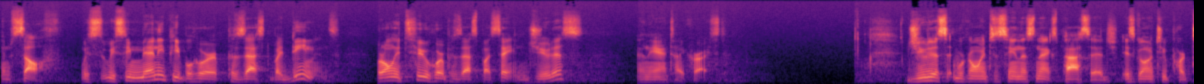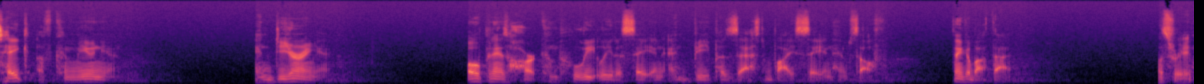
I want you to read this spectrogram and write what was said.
himself. We, we see many people who are possessed by demons, but only two who are possessed by Satan Judas and the Antichrist. Judas, we're going to see in this next passage, is going to partake of communion. And during it, open his heart completely to Satan and be possessed by Satan himself. Think about that. Let's read.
